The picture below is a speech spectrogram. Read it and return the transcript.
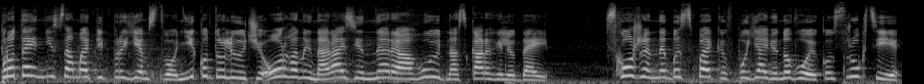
Проте ні саме підприємство, ні контролюючі органи наразі не реагують на скарги людей. Схоже, небезпеки в появі нової конструкції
